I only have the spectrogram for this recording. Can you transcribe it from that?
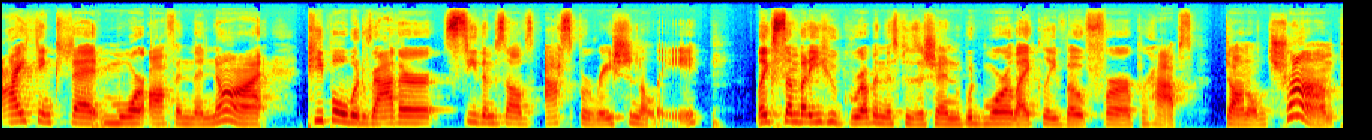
I think that more often than not, people would rather see themselves aspirationally. Like somebody who grew up in this position would more likely vote for perhaps Donald Trump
